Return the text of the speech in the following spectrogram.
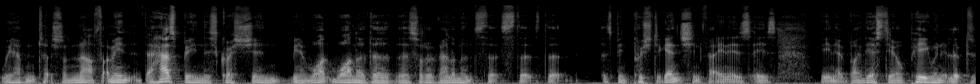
we haven't touched on enough. I mean, there has been this question. You know, one one of the, the sort of elements that's that that has been pushed against Sinn Féin is is you know by the SDLP when it looked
